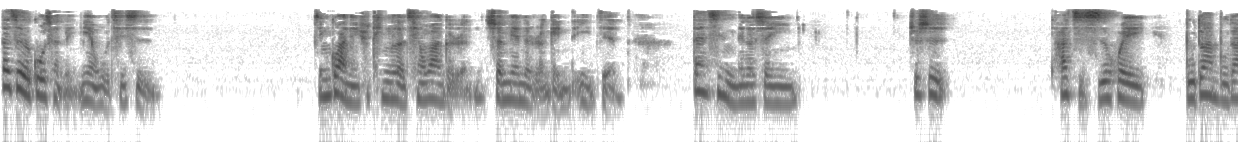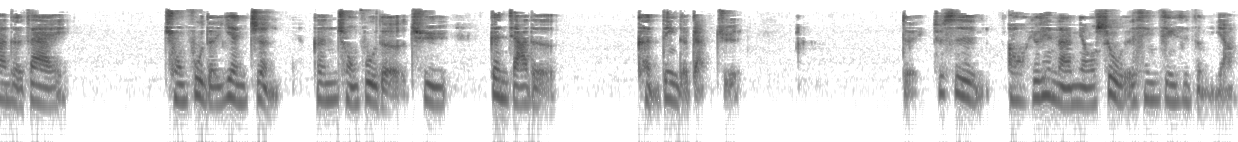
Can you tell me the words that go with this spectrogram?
在这个过程里面，我其实尽管你去听了千万个人身边的人给你的意见，但是你那个声音，就是它只是会不断不断的在重复的验证，跟重复的去更加的肯定的感觉。对，就是哦，有点难描述我的心境是怎么样。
